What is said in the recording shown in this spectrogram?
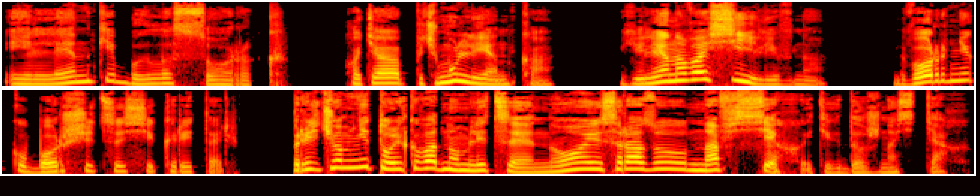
и Ленке было сорок. Хотя почему Ленка? Елена Васильевна. Дворник, уборщица, секретарь. Причем не только в одном лице, но и сразу на всех этих должностях.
